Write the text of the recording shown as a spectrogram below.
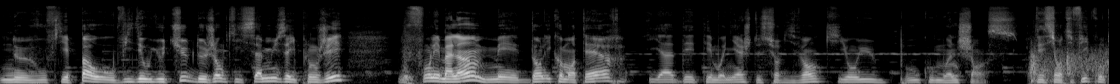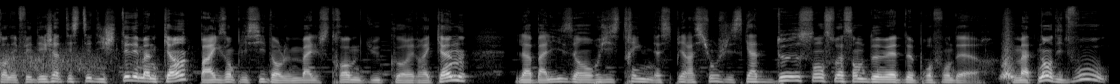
Ne vous fiez pas aux vidéos YouTube de gens qui s'amusent à y plonger, ils font les malins, mais dans les commentaires, il y a des témoignages de survivants qui ont eu beaucoup moins de chance. Des scientifiques ont en effet déjà testé d'y jeter des mannequins, par exemple ici dans le maelstrom du Corevrekan, la balise a enregistré une aspiration jusqu'à 262 mètres de profondeur. Maintenant, dites-vous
